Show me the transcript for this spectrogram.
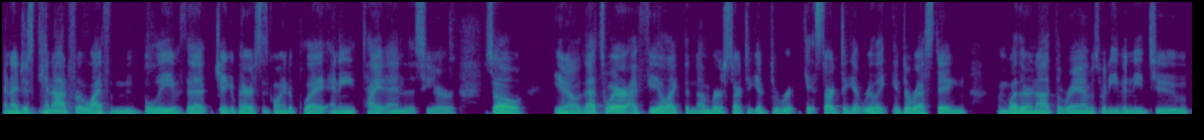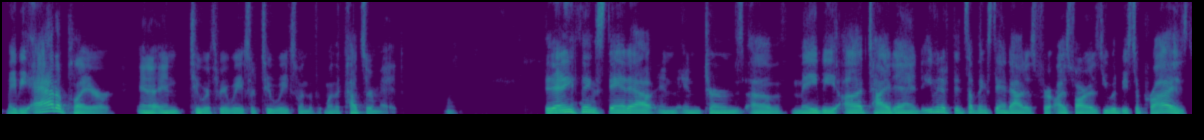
And i just cannot for the life of me believe that jacob harris is going to play any tight end this year. So you know that's where i feel like the numbers start to get to re- get start to get really interesting and whether or not the Rams would even need to maybe add a player in a, in two or three weeks or two weeks when the when the cuts are made. Did anything stand out in in terms of maybe a tight end? Even if did something stand out as for as far as you would be surprised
